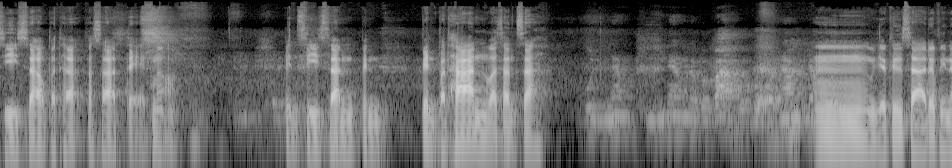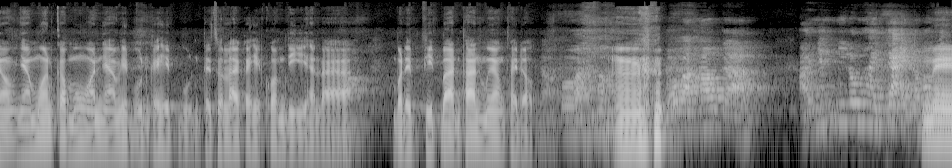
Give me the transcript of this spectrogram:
สีสาวปะทะประสาทแตกเนาะเป็นสีสันเป็นเป็นประธานว่าซั่นซะ บุญน้ำผีน้ำแล้วป้าป้า บ่บ่น้ำอืมอย่าถือสาเด้อพี่น้องยามม่วนก็ม่วนยามเฮ็ดบุญก็เฮ็ดบุญ แต่ส่วนหลายก็เฮ็ดความดีหั่นล่ะบ่ได้ผิดบ้านผ่านเมืองไปดอกเนาะเพราะว่าเออเพราะว่าเฮากับอันยังมีลมหายใจเนาะแม่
